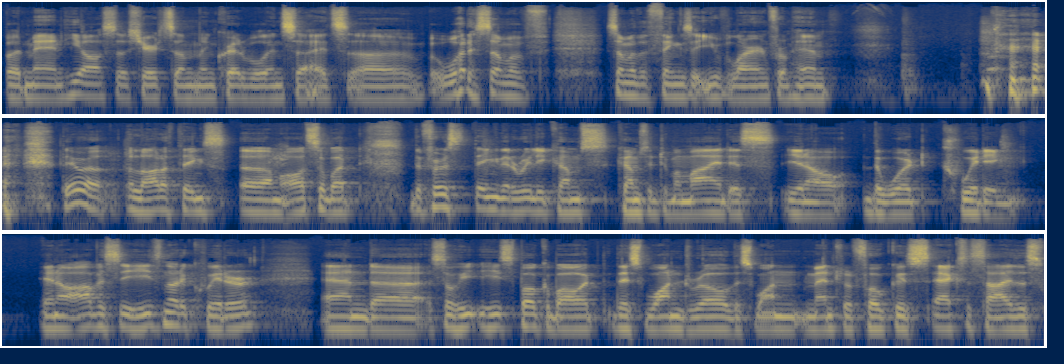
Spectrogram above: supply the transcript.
But man, he also shared some incredible insights. Uh, but what are some of some of the things that you've learned from him? there were a lot of things um, also, but the first thing that really comes comes into my mind is you know the word quitting. You know, obviously he's not a quitter and uh, so he, he spoke about this one drill, this one mental focus exercises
